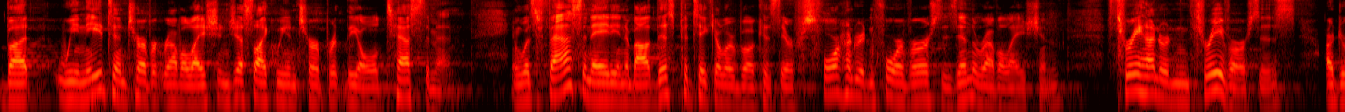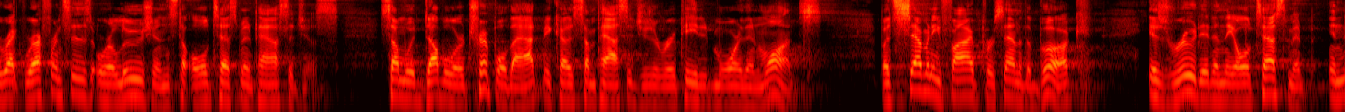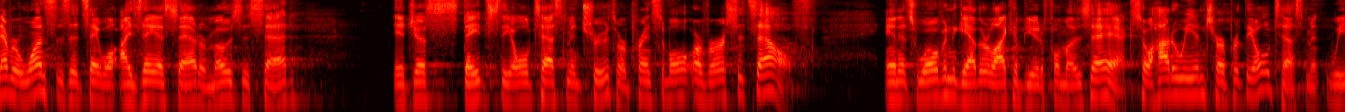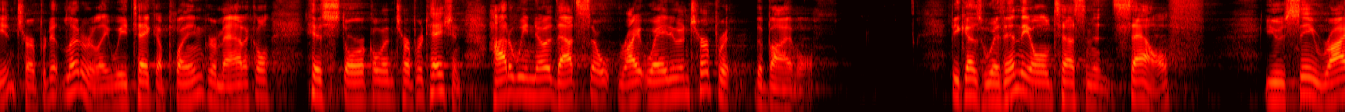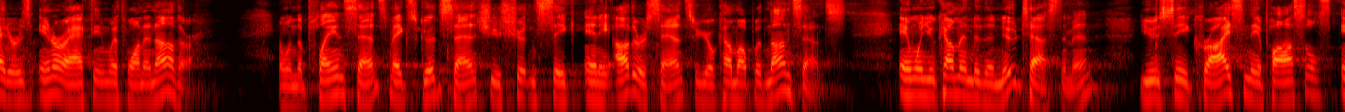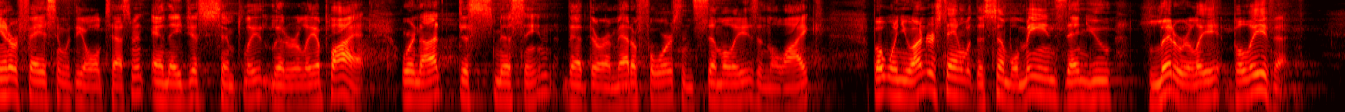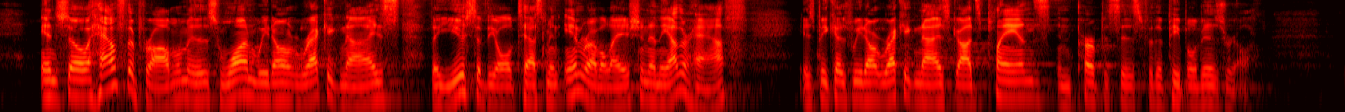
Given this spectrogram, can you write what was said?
But we need to interpret Revelation just like we interpret the Old Testament. And what's fascinating about this particular book is there's 404 verses in the Revelation. 303 verses are direct references or allusions to Old Testament passages. Some would double or triple that because some passages are repeated more than once. But 75% of the book is rooted in the Old Testament. And never once does it say, well, Isaiah said or Moses said. It just states the Old Testament truth or principle or verse itself. And it's woven together like a beautiful mosaic. So, how do we interpret the Old Testament? We interpret it literally. We take a plain grammatical, historical interpretation. How do we know that's the right way to interpret the Bible? Because within the Old Testament itself, you see writers interacting with one another. And when the plain sense makes good sense, you shouldn't seek any other sense or you'll come up with nonsense. And when you come into the New Testament, you see Christ and the apostles interfacing with the Old Testament, and they just simply, literally apply it. We're not dismissing that there are metaphors and similes and the like, but when you understand what the symbol means, then you literally believe it. And so, half the problem is one, we don't recognize the use of the Old Testament in Revelation, and the other half is because we don't recognize God's plans and purposes for the people of Israel.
